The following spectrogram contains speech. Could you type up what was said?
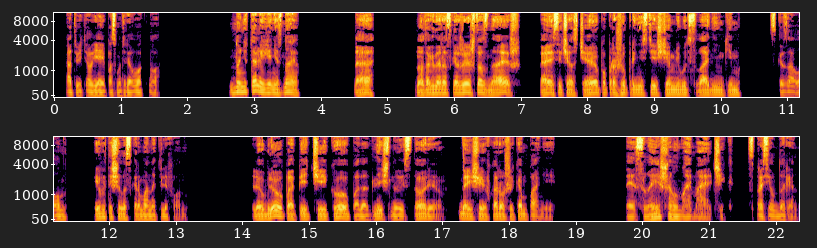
— ответил я и посмотрел в окно. «Но не ли я не знаю». «Да? Ну тогда расскажи, что знаешь, а я сейчас чаю попрошу принести с чем-нибудь сладеньким», — сказал он и вытащил из кармана телефон. «Люблю попить чайку под отличную историю, да еще и в хорошей компании». «Ты слышал, мой мальчик?» — спросил Дориан.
